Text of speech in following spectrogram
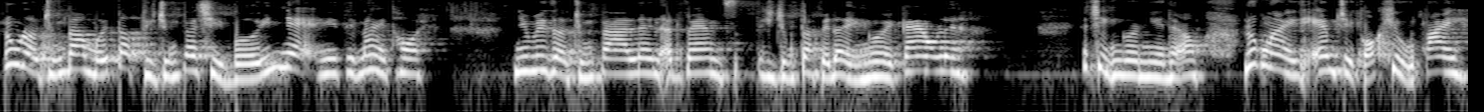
Lúc đầu chúng ta mới tập thì chúng ta chỉ với nhẹ như thế này thôi. Nhưng bây giờ chúng ta lên advance thì chúng ta phải đẩy người cao lên các chị người nhìn thấy không? Lúc này thì em chỉ có khỉu tay.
